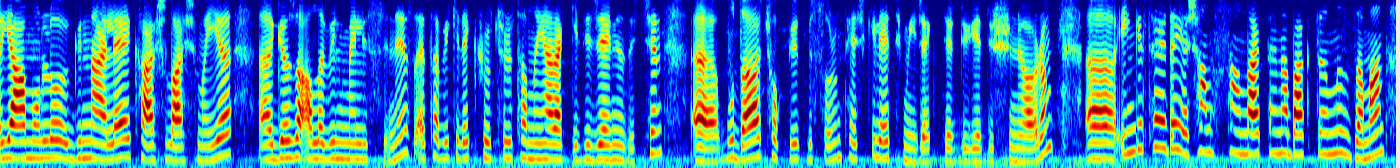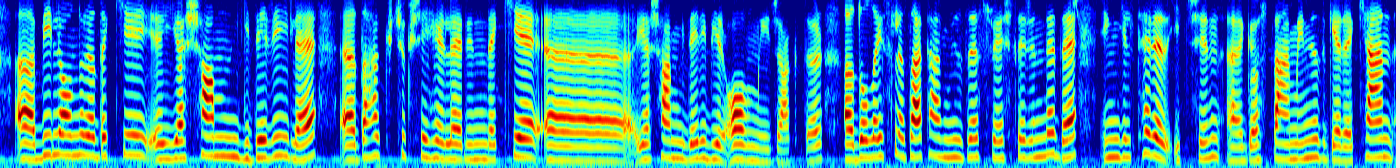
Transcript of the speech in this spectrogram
yağmurlu günlerle karşılaşmayı göze alabilmelisiniz. E, tabii ki de kültürü tanıyarak gideceğiniz için bu da çok büyük bir sorun teşkil etmeyecektir diye düşünüyorum. E, İngiltere'de yaşam standartlarına baktığımız zaman e, bir Londra'daki e, yaşam gideriyle e, daha küçük şehirlerindeki yaşam gideri bir olmayacaktır. Dolayısıyla zaten vize süreçlerinde de İngiltere için göstermeniz gereken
